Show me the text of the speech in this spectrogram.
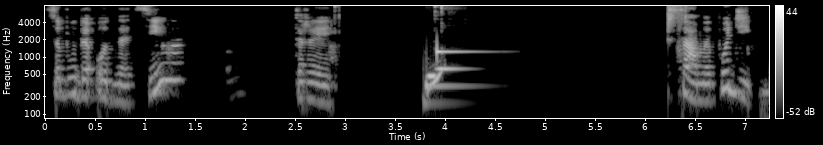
це буде 1,3. Саме подібне.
